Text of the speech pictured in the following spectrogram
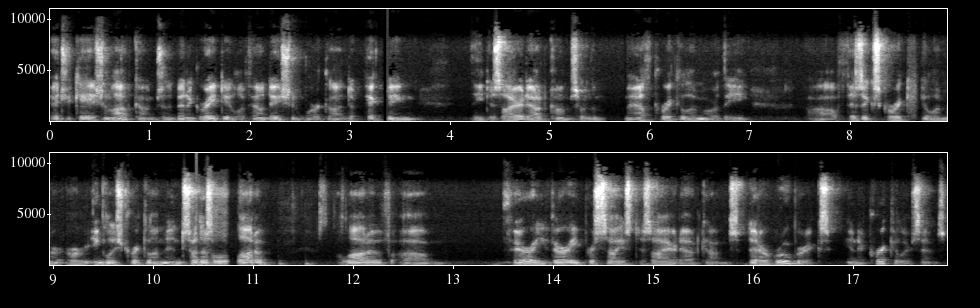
educational outcomes. And there's been a great deal of foundation work on depicting the desired outcomes from the math curriculum or the uh, physics curriculum or, or, English curriculum. And so there's a lot of a lot of um, very very precise desired outcomes that are rubrics in a curricular sense.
